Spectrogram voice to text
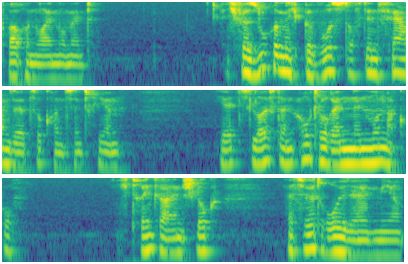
brauche nur einen Moment. Ich versuche mich bewusst auf den Fernseher zu konzentrieren. Jetzt läuft ein Autorennen in Monaco. Ich trinke einen Schluck, es wird ruhiger in mir.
